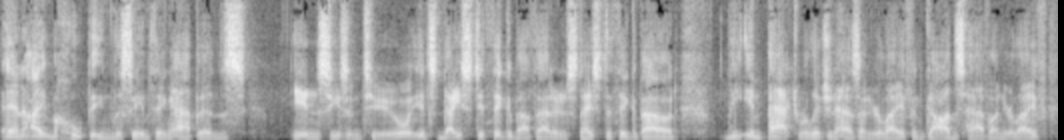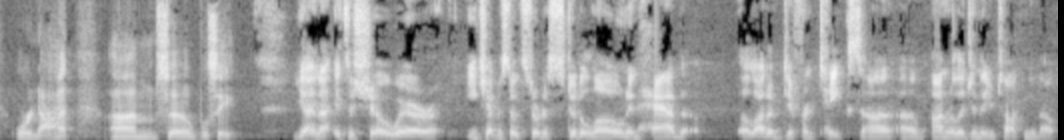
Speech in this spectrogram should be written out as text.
and I'm hoping the same thing happens in season two. It's nice to think about that, and it's nice to think about the impact religion has on your life and gods have on your life or not. Um, so we'll see. Yeah, and uh, it's a show where each episode sort of stood alone and had a lot of different takes on, uh, on religion that you're talking about.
